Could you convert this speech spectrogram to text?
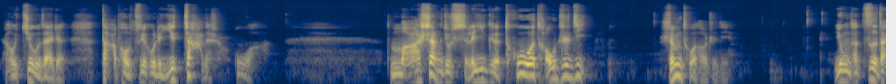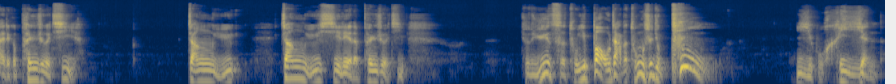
然后就在这大炮最后这一炸的时候，哇，马上就使了一个脱逃之计。什么脱逃之计？用他自带这个喷射器呀，章鱼。章鱼系列的喷射器，就是与此同一爆炸的同时，就噗，一股黑烟呢，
